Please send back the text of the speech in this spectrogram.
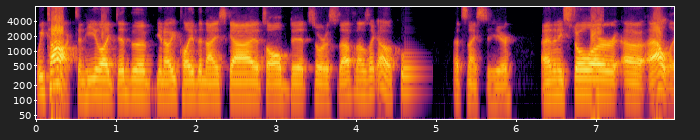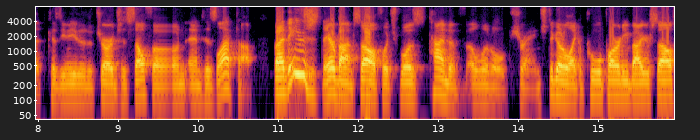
We talked and he like did the, you know, he played the nice guy. It's all bit sort of stuff. And I was like, oh, cool. That's nice to hear. And then he stole our uh, outlet because he needed to charge his cell phone and his laptop. But I think he was just there by himself, which was kind of a little strange to go to like a pool party by yourself.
